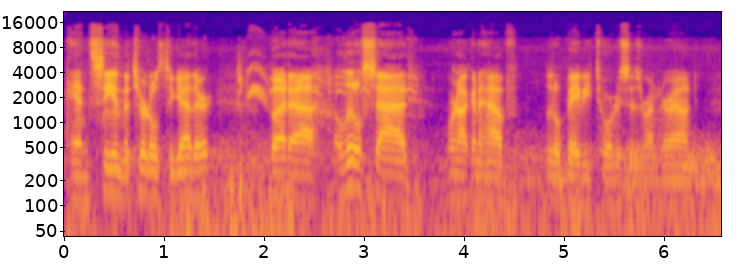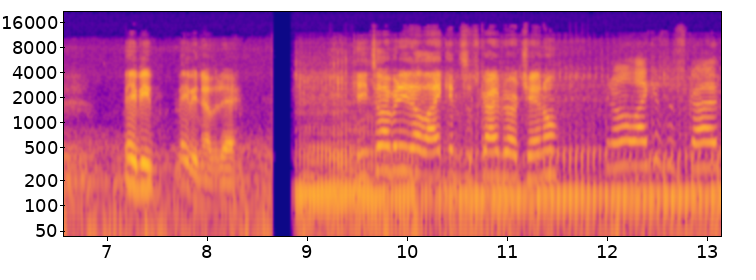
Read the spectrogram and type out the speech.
and seeing the turtles together but uh, a little sad we're not gonna have little baby tortoises running around. Maybe, maybe another day. Can you tell everybody to like and subscribe to our channel? If you don't like and subscribe,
